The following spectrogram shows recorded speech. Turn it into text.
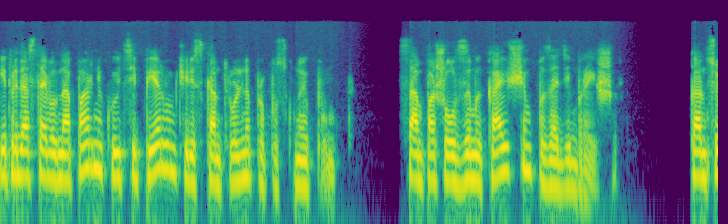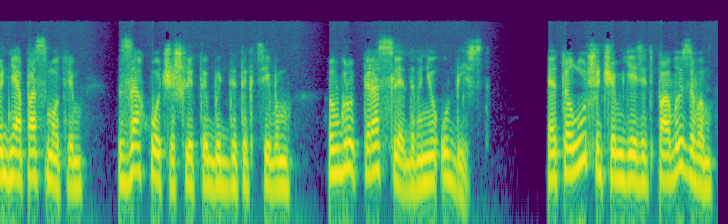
и предоставил напарнику идти первым через контрольно-пропускной пункт. Сам пошел замыкающим позади Брейшер. К концу дня посмотрим, захочешь ли ты быть детективом в группе расследования убийств. Это лучше, чем ездить по вызовам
